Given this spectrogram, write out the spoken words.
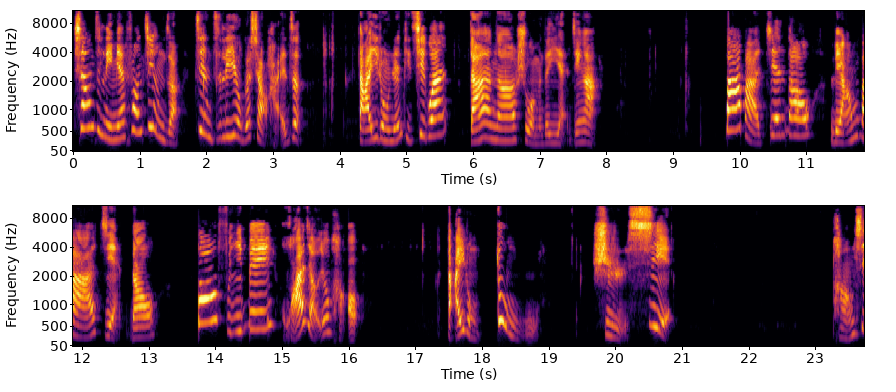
箱子里面放镜子，镜子里有个小孩子。打一种人体器官，答案呢是我们的眼睛啊。八把尖刀，两把剪刀，包袱一背，划脚就跑。打一种动物，是蟹，螃蟹。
